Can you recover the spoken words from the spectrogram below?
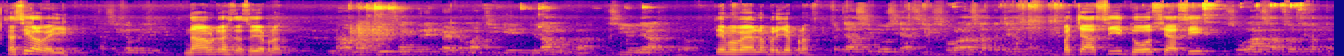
ਸਤਿ ਸ਼੍ਰੀ ਅਕਾਲ ਬਾਈ ਜੀ। ਸਤਿ ਸ਼੍ਰੀ ਅਕਾਲ ਬਾਈ ਨਾਮ ਐਡਰੈਸ ਦੱਸੋ ਜੀ ਆਪਣਾ। ਨਾਮ ਮਨਪ੍ਰੀਤ ਸਿੰਘ ਜ਼ਿਲ੍ਹਾ ਮੋਗਾ ਤਹਿਸੀਲ ਲਿਹਾਜ਼ਪੁਰ ਤੇ ਮੋਬਾਈਲ ਨੰਬਰ ਜੀ ਆਪਣਾ? 8586 16774 85286 16774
